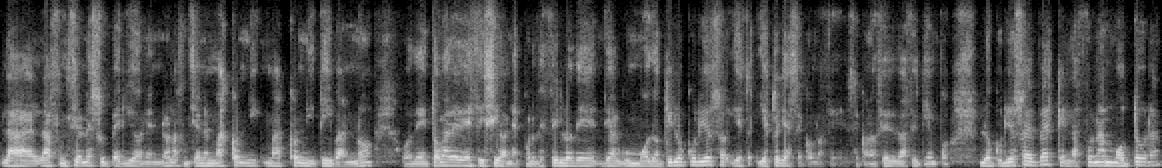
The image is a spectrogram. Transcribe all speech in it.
las funciones superiores, ¿no? Las funciones más, más cognitivas, ¿no? O de toma de decisiones, por decirlo de, de algún modo. Aquí lo curioso, y esto, y esto ya se conoce, se conoce desde hace tiempo, lo curioso es ver que en la zona motora,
